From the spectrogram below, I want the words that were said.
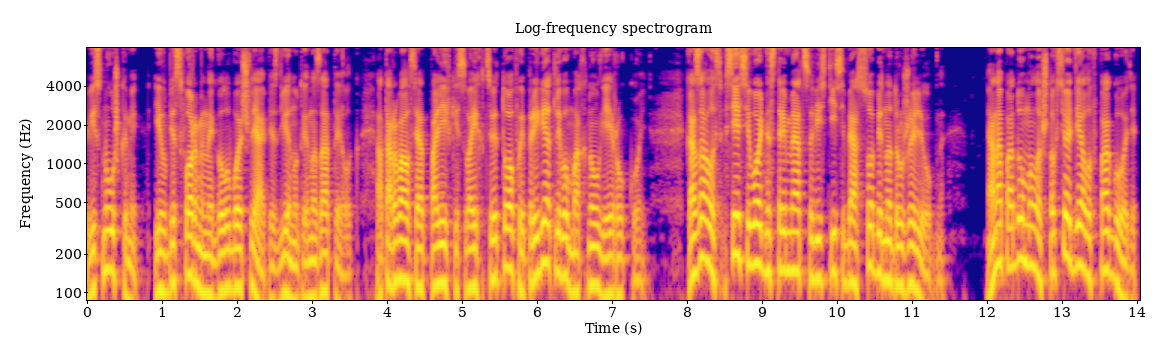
веснушками и в бесформенной голубой шляпе, сдвинутой на затылок, оторвался от поливки своих цветов и приветливо махнул ей рукой. Казалось, все сегодня стремятся вести себя особенно дружелюбно. Она подумала, что все дело в погоде,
